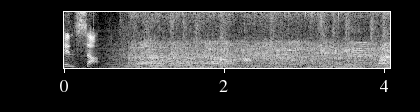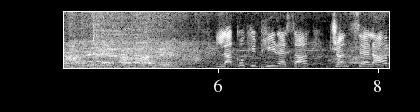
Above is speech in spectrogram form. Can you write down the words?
इंसाफ लाखों की भीड़ ऐसा जन सैलाब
